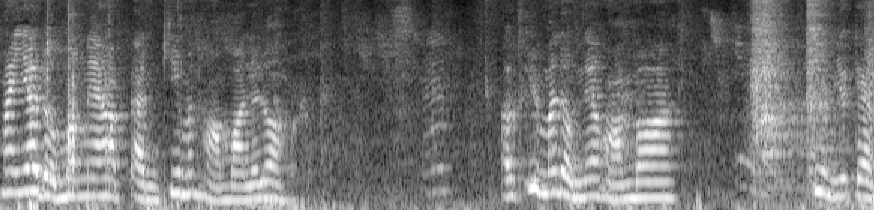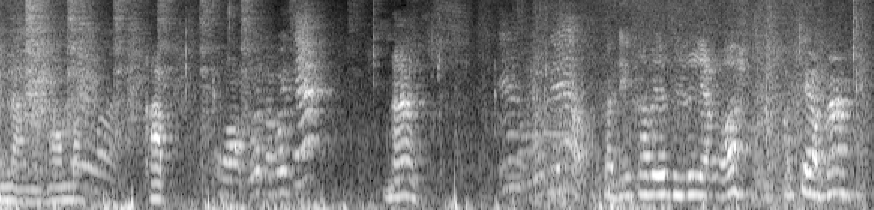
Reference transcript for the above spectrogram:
ไม่เยอะดมเมืองเนี่ยครับอันขี้มันหอมบอลเลยหรอเอาขี้มาดมเนี่ยหอมบอชิมอยู่แก้มหนังหอมบ่ครับออกรถเอาไปจ้ะมาเอาแล้วสวัสดีครับเอฟซีหรือยังเออเอาแก้มมาเอา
